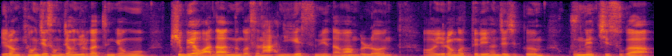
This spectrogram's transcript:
이런 경제 성장률 같은 경우 피부에 와닿는 것은 아니겠습니다만 물론 어, 이런 것들이 현재 지금 국내 지수가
